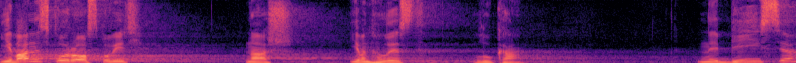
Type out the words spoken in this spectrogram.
євангельську розповідь наш євангелист Лука. Не бійся,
